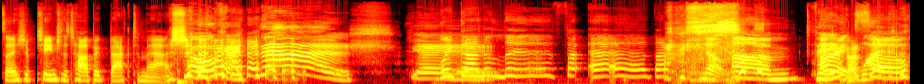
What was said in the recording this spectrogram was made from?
So I should change the topic back to MASH. Oh, okay, Nash. Yay. We're gonna live forever. No, um, all right. What?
